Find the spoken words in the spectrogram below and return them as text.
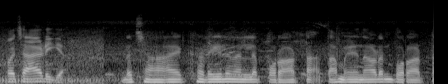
അപ്പോൾ ചായ അടിക്കാം ഇവിടെ ചായക്കടയിൽ നല്ല പൊറാട്ട തമിഴ്നാടൻ പൊറാട്ട.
